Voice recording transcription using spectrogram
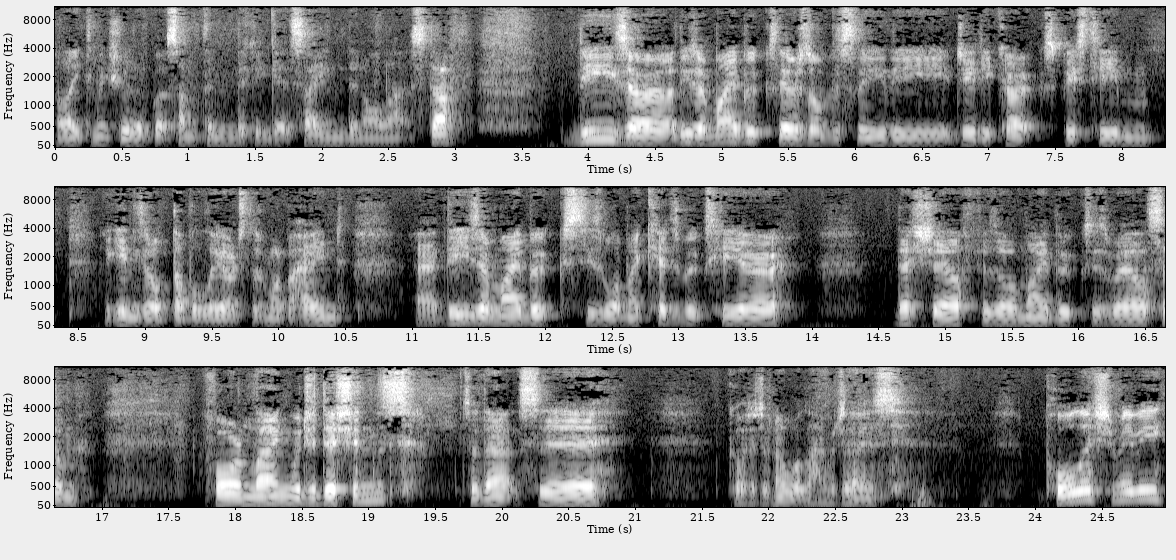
I like to make sure they've got something they can get signed and all that stuff. these are these are my books. There's obviously the JD Kirk Space Team. Again, these are all double layered, so there's more behind. Uh, these are my books. These are all my kids' books here. This shelf is all my books as well. Some foreign language editions. So that's uh, God, I don't know what language that is. Polish, maybe.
